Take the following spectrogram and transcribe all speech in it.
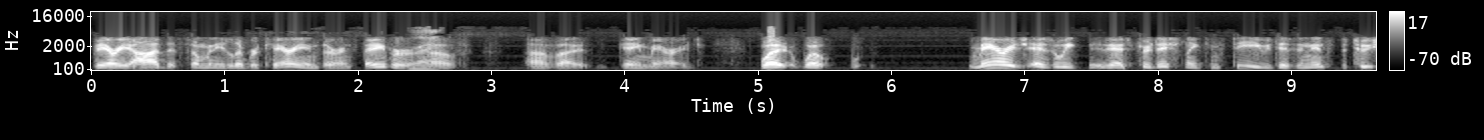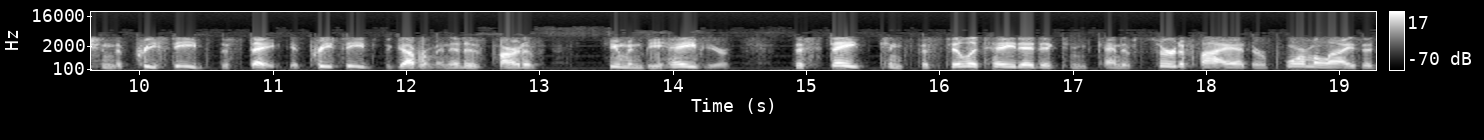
very odd that so many libertarians are in favor Right. of of uh, gay marriage. What what marriage, as we as traditionally conceived, is an institution that precedes the state. It precedes the government. It is part of human behavior. The state can facilitate it. It can kind of certify it or formalize it,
